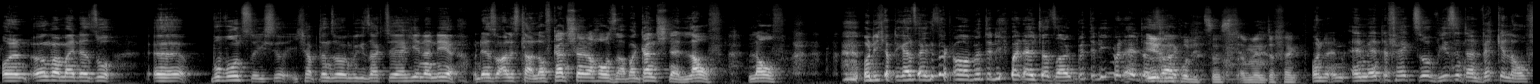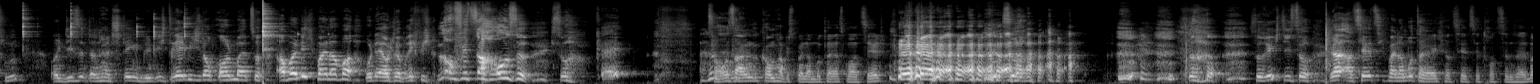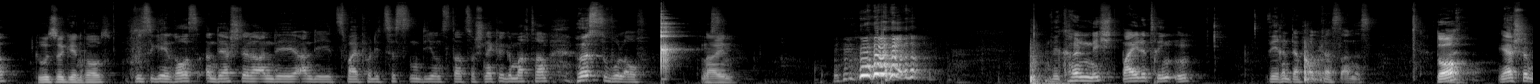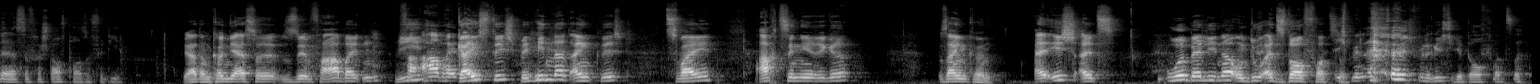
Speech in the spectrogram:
Und irgendwann meint er so, äh, wo wohnst du? Ich, so, ich habe dann so irgendwie gesagt, so, ja, hier in der Nähe. Und er so, alles klar, lauf ganz schnell nach Hause, aber ganz schnell, lauf, lauf. Und ich habe die ganze Zeit gesagt, oh, bitte nicht meinen Eltern sagen, bitte nicht meinen Eltern sagen. Ehrenpolizist im Endeffekt. Und im, im Endeffekt so, wir sind dann weggelaufen und die sind dann halt stehen geblieben. Ich drehe mich nochmal und meinte so, aber nicht meiner Mama. Und er unterbricht mich, lauf jetzt nach Hause. Ich so, okay. Zu Hause angekommen, habe ich meiner Mutter erstmal erzählt. so, so, so richtig so, ja, erzähl's nicht meiner Mutter, ja, ich erzähl's dir trotzdem selber. Grüße gehen raus. Grüße gehen raus an der Stelle an die, an die zwei Polizisten, die uns da zur Schnecke gemacht haben. Hörst du wohl auf? Nein. Wir können nicht beide trinken, während der Podcast an ist. Doch? Ja, stimmt, dann ist eine Verschnaufpause für die. Ja, dann können die erst so verarbeiten, wie Verarbeiten. geistig behindert eigentlich zwei 18-Jährige sein können. Äh, Ich als Ur-Berliner und du als Dorffotze. Ich bin, ich bin richtige Dorffotze.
